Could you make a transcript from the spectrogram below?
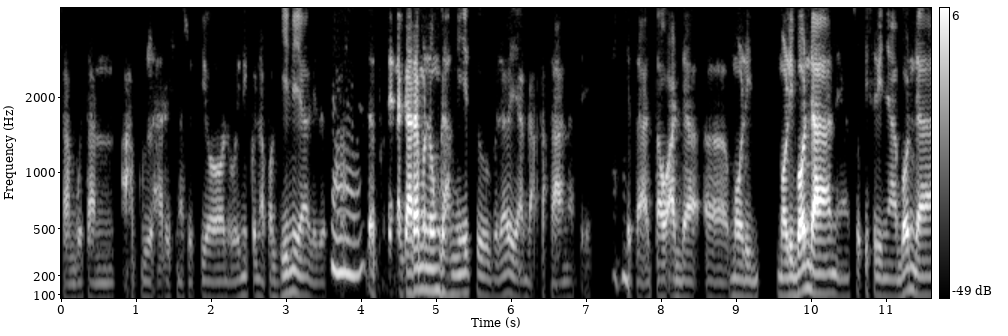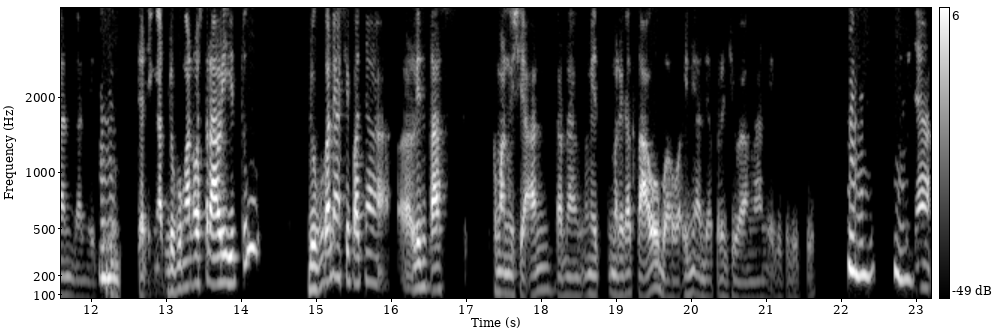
sambutan Abdul Haris Nasution. Oh ini kenapa gini ya gitu. Hmm. Seperti negara menunggangi itu, padahal ya nggak ke sana sih. Hmm. Kita tahu ada uh, Molly Molly Bondan yang istrinya Bondan kan gitu. Hmm. Dan ingat dukungan Australia itu dukungan yang sifatnya uh, lintas kemanusiaan karena mereka tahu bahwa ini ada perjuangan ya gitu-gitu. Mm-hmm. uh,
